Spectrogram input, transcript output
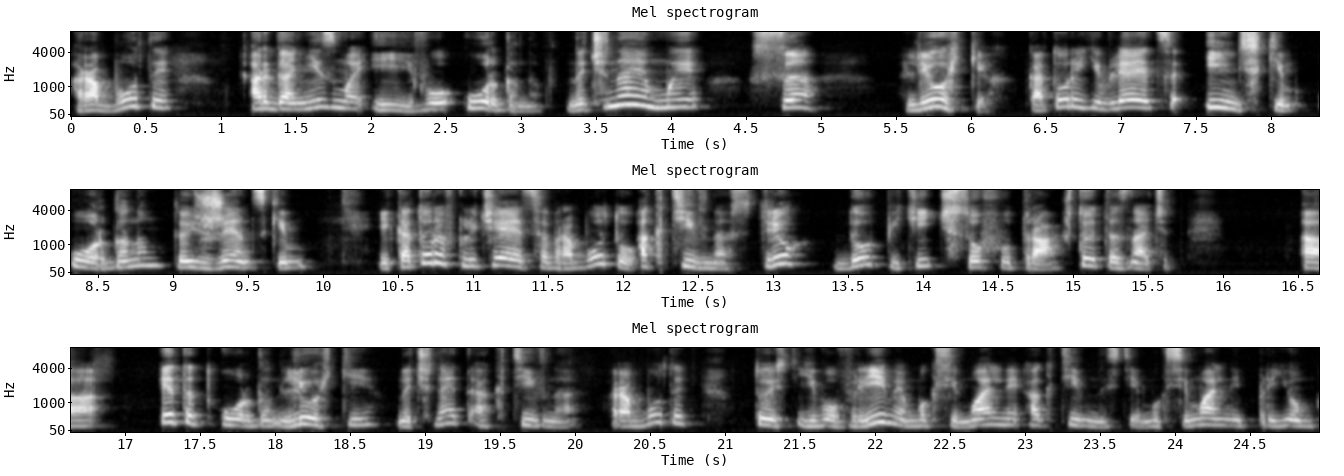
работы организма и его органов. Начинаем мы с легких, который является иньским органом, то есть женским, и который включается в работу активно с 3 до 5 часов утра. Что это значит? А, этот орган, легкие, начинает активно работать, то есть его время максимальной активности, максимальный прием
